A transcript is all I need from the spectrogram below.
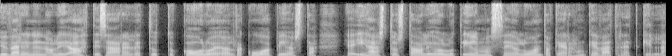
Hyvärinen oli Ahtisaarelle tuttu kouluajoilta Kuopiosta ja ihastusta oli ollut ilmassa jo luontokerhon kevätretkillä.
